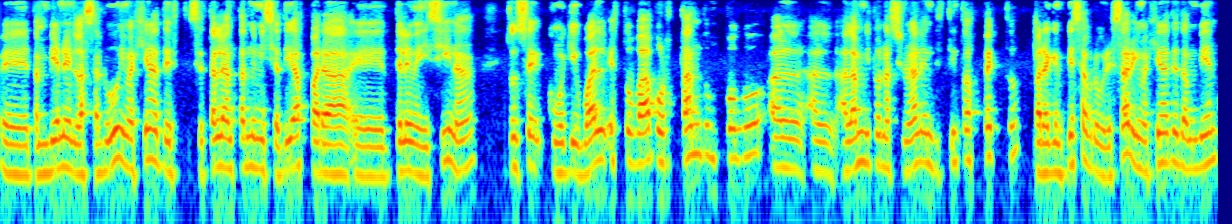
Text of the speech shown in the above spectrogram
eh, también en la salud, imagínate, se están levantando iniciativas para eh, telemedicina, entonces como que igual esto va aportando un poco al, al, ámbito nacional en distintos aspectos para que empiece a progresar. Imagínate también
